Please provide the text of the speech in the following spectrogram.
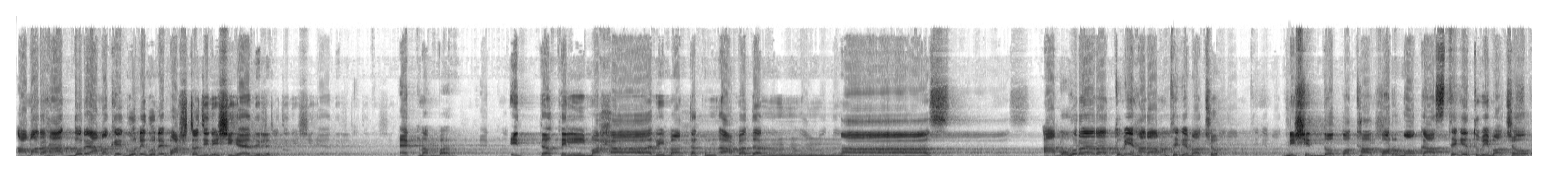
আমার হাত ধরে আমাকে গুনে গুনে পাঁচটা জিনিস শিখাইয়া দিলেন। এক নাম্বার। ইত্তাকিল মাহারিমা তাকুন আবাদান নাস। আবু হুরায়রা, তুমি হারাম থেকে বাঁচো। নিষিদ্ধ কথা, কর্ম, কাজ থেকে তুমি বাঁচো।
